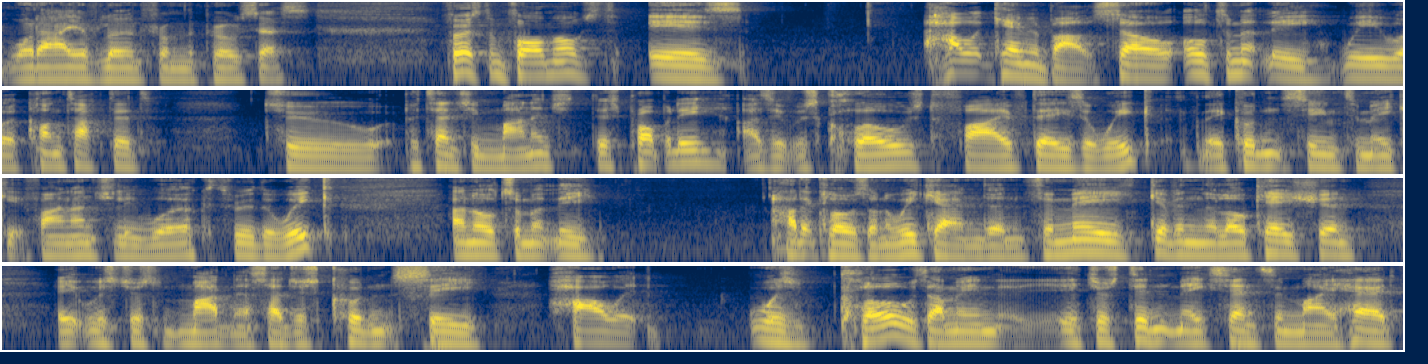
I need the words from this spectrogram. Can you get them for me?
what I have learned from the process? First and foremost, is how it came about. So, ultimately, we were contacted to potentially manage this property as it was closed five days a week. They couldn't seem to make it financially work through the week and ultimately had it closed on a weekend. And for me, given the location, it was just madness. I just couldn't see how it was closed. I mean, it just didn't make sense in my head.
